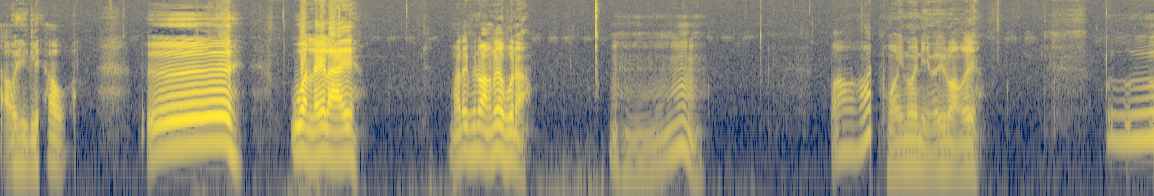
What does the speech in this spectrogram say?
เอาอีกแล้วเอ้ยอ้วนหลายๆมาได้พี่น้องเด้อพุ่นอะอือ ป๊าดหอยหน่วยนี่ไปพี่น้องเลยปื้อ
